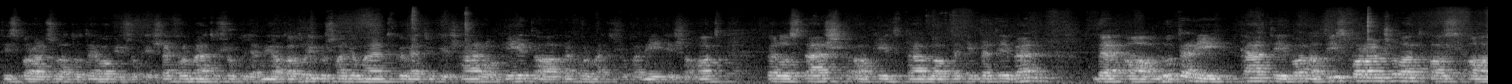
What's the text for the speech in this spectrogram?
tíz parancsolatot evangélisok és reformátusok, ugye mi a katolikus hagyományt követjük, és három hét, a reformátusok a négy és a hat felosztást a két tábla tekintetében, de a luteri KT-ban a tíz parancsolat az a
